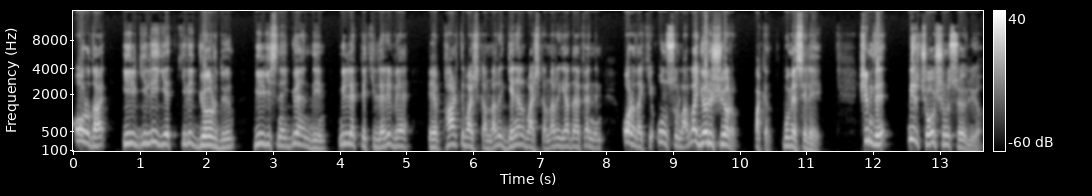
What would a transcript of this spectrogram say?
orada ilgili yetkili gördüğüm, bilgisine güvendiğim milletvekilleri ve e, parti başkanları, genel başkanları ya da efendim oradaki unsurlarla görüşüyorum. Bakın bu meseleyi. Şimdi birçoğu şunu söylüyor.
